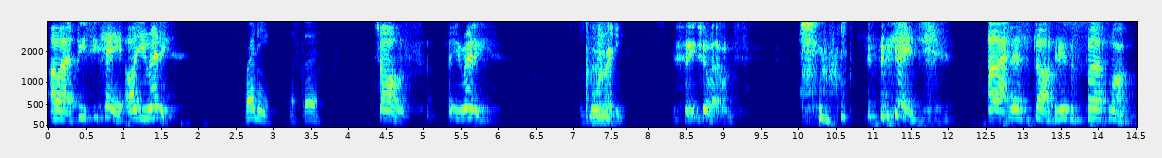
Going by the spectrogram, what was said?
All right, BCK, are you ready? Ready. Let's go. Charles, are you ready? Born ready. Are you sure about that one? okay. All right, let's start. So here's the first one.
